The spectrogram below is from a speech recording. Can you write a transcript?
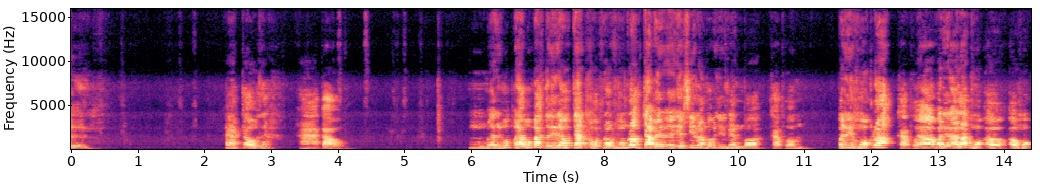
อห้าเก้าซะห้าเก้าอืมเมื่อผมถ้าผมมักตัวนี้แล้วผมจัดผมผมผมลองจับเอฟซีลองผมสิแม่นบ่ครับผมปานนี้หกเนาะครับผมเอาปานนี้เอาลักหกเอาเอาหก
